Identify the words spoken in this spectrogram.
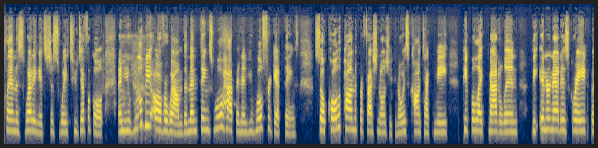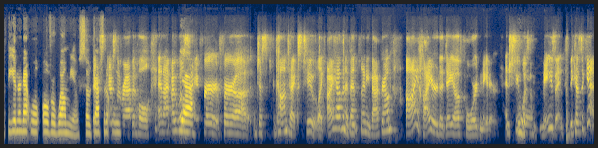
plan this wedding. It's just way too difficult. And you will be overwhelmed, and then things will happen and you will forget things. So call upon the professionals. You can always contact me. People like Madeline, the internet is great, but the internet will overwhelm you. So there's, definitely there's the rabbit hole. And I, I will yeah. say for for uh, just context too, like I have an event planning background. I hired a day of coordinator, and she mm-hmm. was amazing because again,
